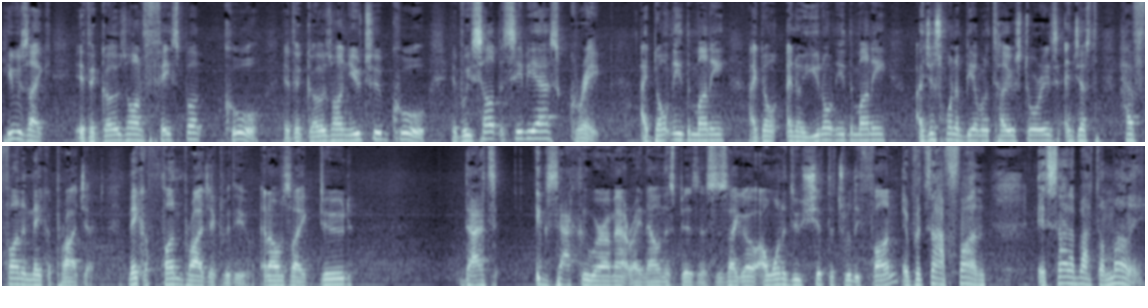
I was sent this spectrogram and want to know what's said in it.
He was like, "If it goes on Facebook, cool. If it goes on YouTube, cool. If we sell it to CBS, great. I don't need the money. I don't. I know you don't need the money. I just want to be able to tell your stories and just have fun and make a project. Make a fun project with you." And I was like, "Dude." that's exactly where I'm at right now in this business. Is oh, I go, I want to do shit that's really fun. if it's not fun, it's not about the money.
